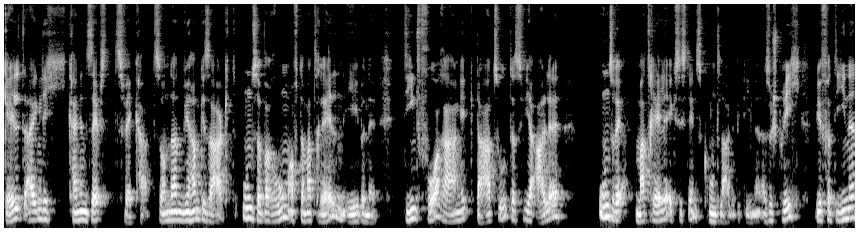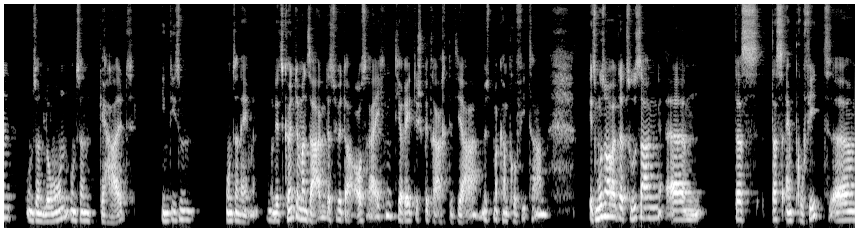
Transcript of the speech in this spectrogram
Geld eigentlich keinen Selbstzweck hat, sondern wir haben gesagt, unser Warum auf der materiellen Ebene dient vorrangig dazu, dass wir alle unsere materielle Existenzgrundlage bedienen. Also sprich, wir verdienen unseren Lohn, unseren Gehalt in diesem Unternehmen. Und jetzt könnte man sagen, das würde ausreichen. Theoretisch betrachtet ja, müsste man keinen Profit haben. Jetzt muss man aber dazu sagen, ähm, dass, dass ein Profit, äh,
